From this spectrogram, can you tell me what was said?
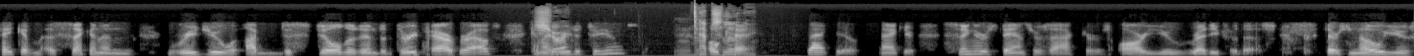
take a, a, second and read you? I've distilled it into three paragraphs. Can sure. I read it to you? Mm-hmm. Absolutely. Okay. Thank you. Thank you. Singers, dancers, actors, are you ready for this? There's no use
